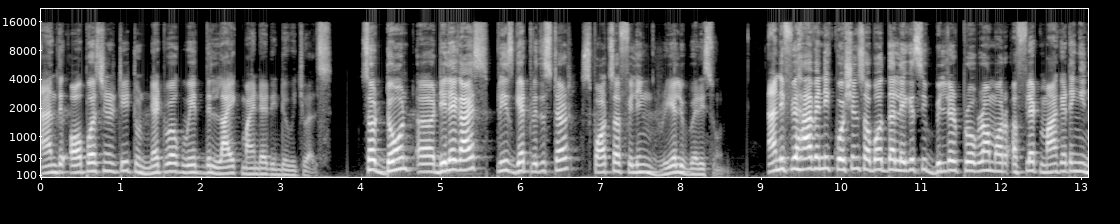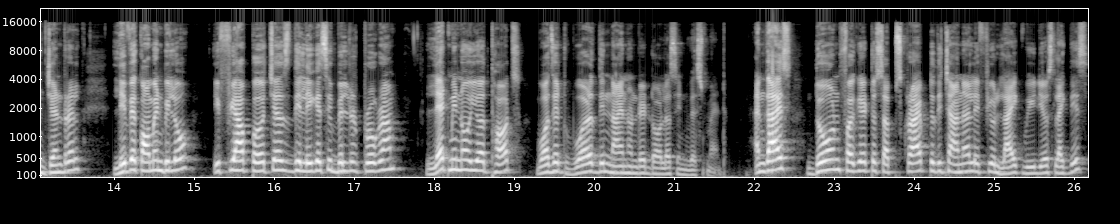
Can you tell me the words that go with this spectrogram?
and the opportunity to network with the like minded individuals. So don't uh, delay, guys. Please get registered. Spots are filling really very soon. And if you have any questions about the Legacy Builder program or affiliate marketing in general, Leave a comment below. If you have purchased the Legacy Builder program, let me know your thoughts. Was it worth the $900 investment? And guys, don't forget to subscribe to the channel if you like videos like this.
